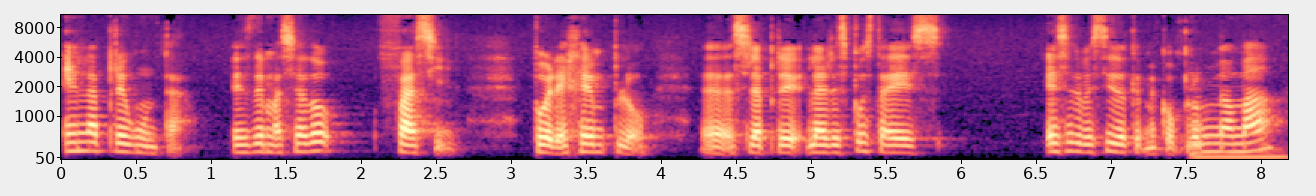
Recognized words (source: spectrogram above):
en la pregunta. Es demasiado fácil. Por ejemplo, eh, si la, la respuesta es, ¿es el vestido que me compró mi mamá?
